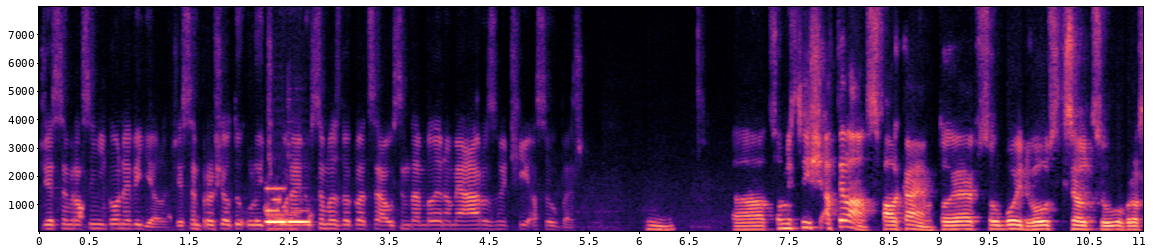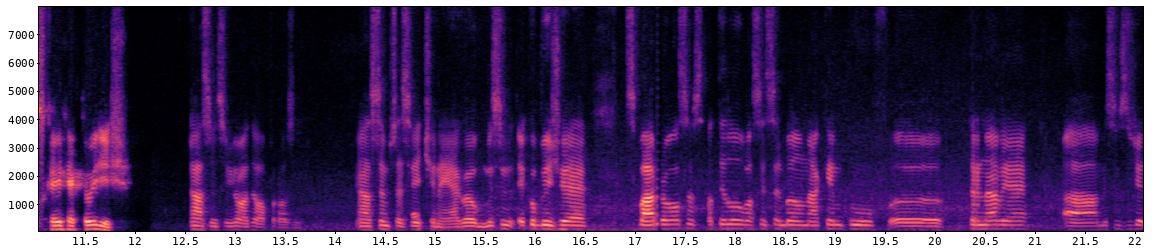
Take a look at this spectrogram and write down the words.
že jsem vlastně nikoho neviděl, že jsem prošel tu uličku, najednou jsem lez do klece a už jsem tam byl jenom já, rozhodčí a soupeř. Hmm. Uh, co myslíš Atila s Falkajem? To je souboj dvou střelců obrovských, jak to vidíš? Já si myslím, že Atila porazí já jsem přesvědčený. Jako, myslím, jakoby, že spároval jsem s Atilou, vlastně jsem byl na kempu v uh, Trnavě a myslím si, že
